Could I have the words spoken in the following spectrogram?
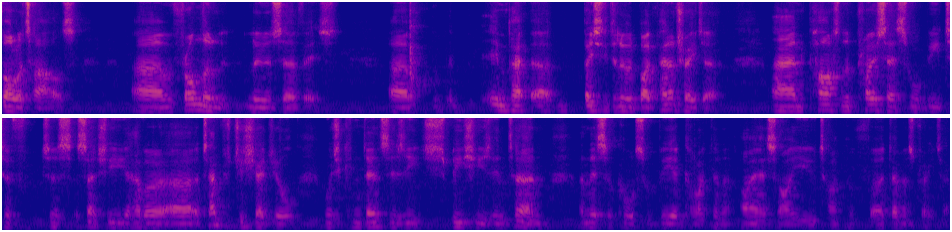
volatiles um, from the lunar surface, uh, impact, uh, basically delivered by penetrator. And part of the process will be to, to essentially have a, a temperature schedule which condenses each species in turn. And this, of course, would be a kind of like an ISRU type of uh, demonstrator.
